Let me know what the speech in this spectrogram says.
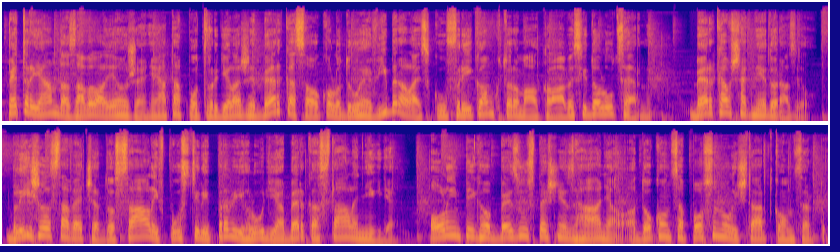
Petr Janda zavolal jeho žene a tá potvrdila, že Berka sa okolo druhé vybral aj s kufríkom, ktorom mal klávesy do Lucerny. Berka však nedorazil. Blížil sa večer, do sály vpustili prvých ľudí a Berka stále nikde. Olympik ho bezúspešne zháňal a dokonca posunuli štart koncertu.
